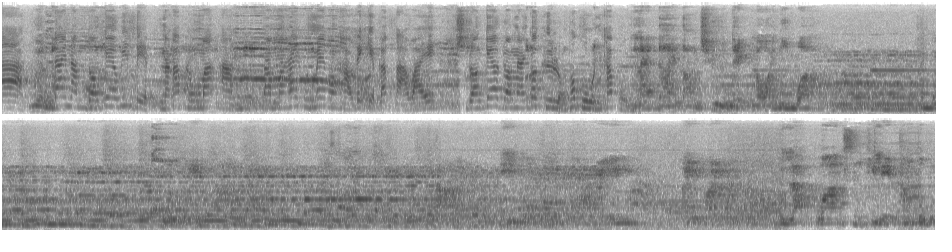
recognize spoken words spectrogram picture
ดา ได้นำดวงแก้ววิเศษนะครับลงมาอ่านนำมาให้คุณแม่ของเขาได้เก็บรักษาไว้ ดวงแก้วดวงนั้นก็คือหลวงพ่อคูณครับผม และได้ตั้งชื่อเด็กน้อยนี้ว่า วางซึ่งกิเลสทั้งปวง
